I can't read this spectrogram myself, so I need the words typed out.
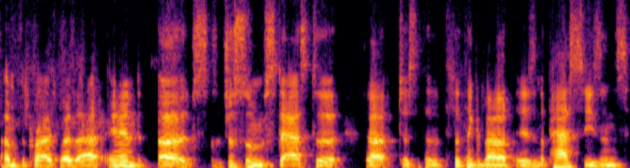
I'm surprised by that. And uh, just some stats to uh, just to, to, think about is in the past seasons,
